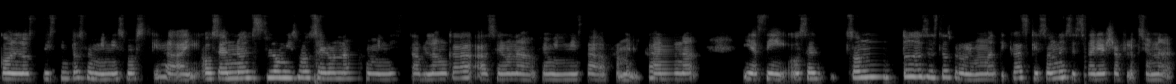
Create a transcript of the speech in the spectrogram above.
con los distintos feminismos que hay. O sea, no es lo mismo ser una feminista blanca a ser una feminista afroamericana y así. O sea, son todas estas problemáticas que son necesarias reflexionar.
